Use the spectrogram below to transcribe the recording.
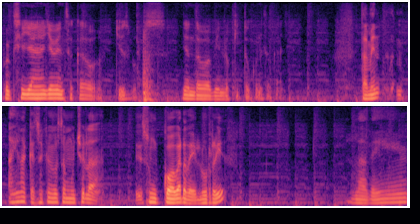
Porque sí, ya, ya habían sacado Juicebox. Ya andaba bien loquito con esa canción. También hay una canción que me gusta mucho, la es un cover de Lou Reed. La de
